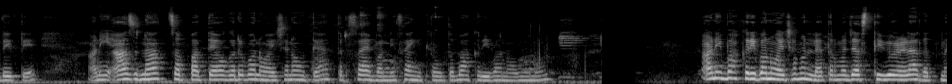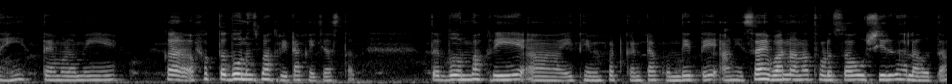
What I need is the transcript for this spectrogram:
देते. आणि आज ना चपात्या वगैरे बनवायच्या नव्हत्या तर साहेबांनी सांगितलं होतं भाकरी बनव म्हणून. आणि भाकरी बनवायच्या म्हणल्या तर मग जास्ती वेळ लागत नाही त्यामुळं मी क फक्त दोनच भाकरी टाकायच्या असतात. तर दोन भाकरी इथे मी पटकन टाकून देते. आणि साहेबांना ना थोडासा उशीर झाला होता.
